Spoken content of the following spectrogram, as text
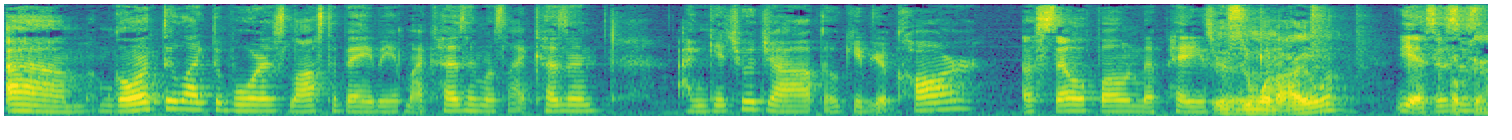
Um, I'm going through like divorce, lost a baby. My cousin was like, cousin, I can get you a job. They'll give you a car, a cell phone that pays. Is it one. Iowa? Yes, this is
